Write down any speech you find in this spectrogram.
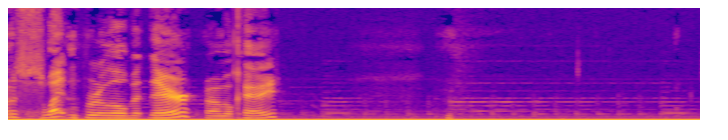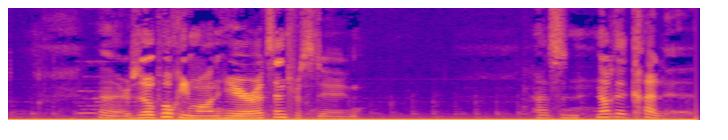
I was sweating for a little bit there. I'm okay. There's no Pokemon here. That's interesting. That's not gonna cut it.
